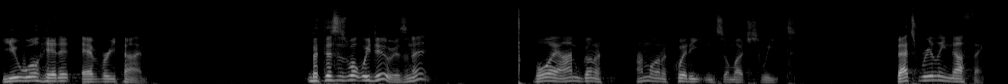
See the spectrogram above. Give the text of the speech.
you will hit it every time. But this is what we do, isn't it? Boy, I'm going to I'm going to quit eating so much sweets. That's really nothing.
